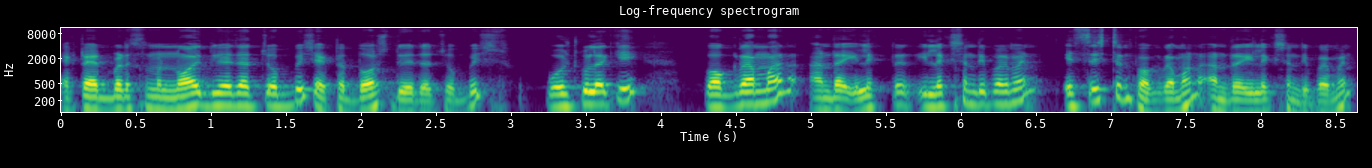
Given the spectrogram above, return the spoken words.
একটা অ্যাডভার্টাইজমেন্ট নয় দুই হাজার চব্বিশ, একটা দশ দুই হাজার চব্বিশ। পোস্টগুলো কি? প্রোগ্রামার আন্ডার ইলেকট্র election department assistant programmer under election department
